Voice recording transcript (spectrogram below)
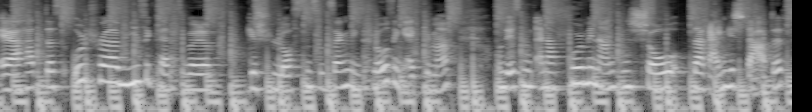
Er hat das Ultra Music Festival geschlossen, sozusagen den Closing Act gemacht und ist mit einer fulminanten Show da reingestartet.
